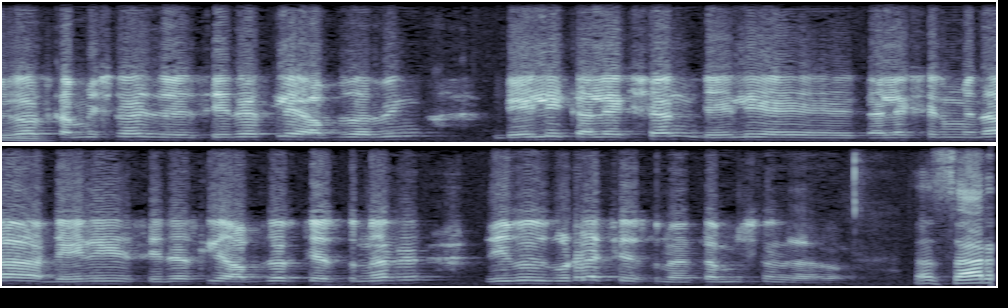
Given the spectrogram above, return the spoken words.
Because commissioner seriously observing daily collection daily collection మీద డైలీ సీరియస్లీ అబ్జర్వ్ చేస్తున్నారు రివ్యూస్ కూడా చేస్తున్నారు కమిషనర్ గారు. సార్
